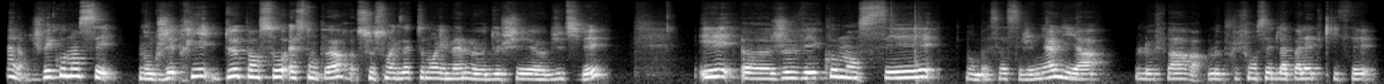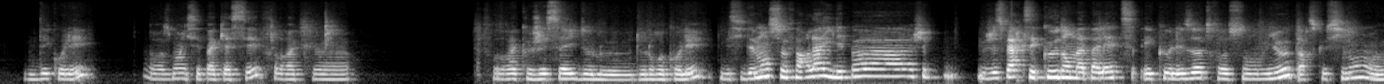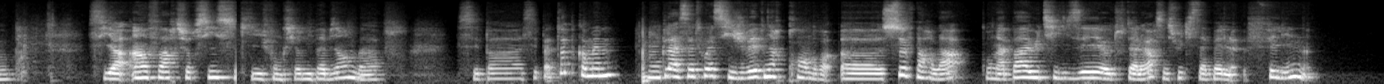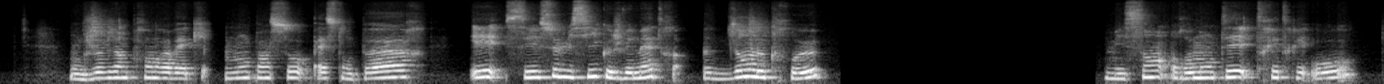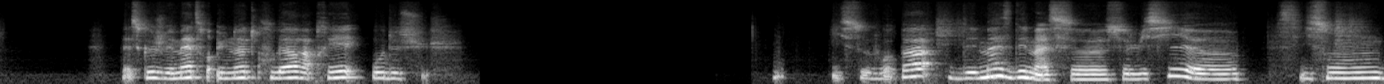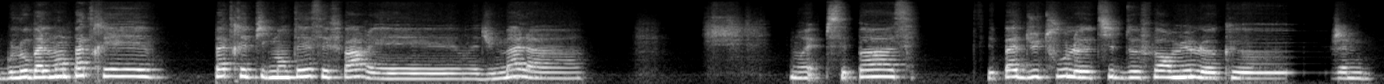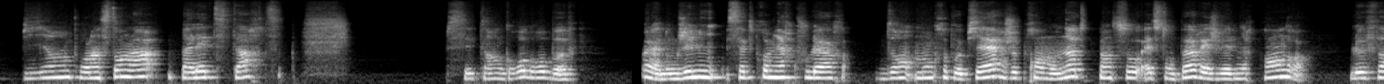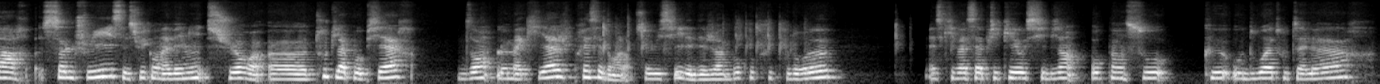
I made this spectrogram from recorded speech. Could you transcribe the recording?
Alors, je vais commencer. Donc j'ai pris deux pinceaux estompeurs, ce sont exactement les mêmes de chez euh, Beauty Bay. Et euh, je vais commencer... Bon bah ça c'est génial, il y a le fard le plus foncé de la palette qui s'est décollé. Heureusement il s'est pas cassé, faudra que faudra que j'essaye de le, recoller. Décidément, ce fard-là, il est pas... J'espère que c'est que dans ma palette et que les autres sont mieux, parce que sinon, euh, s'il y a un fard sur 6 qui fonctionne pas bien, bah c'est pas, pas top quand même. Donc là, cette fois-ci, je vais venir prendre euh, ce fard-là, qu'on n'a pas utilisé euh, tout à l'heure, c'est celui qui s'appelle Féline. Donc je viens prendre avec mon pinceau estompeur, et c'est celui-ci que je vais mettre dans le creux, mais sans remonter très très haut, parce que je vais mettre une autre couleur après au-dessus. Il se voit pas des masses des masses. Euh, celui-ci, euh, ils sont globalement pas très, pas très pigmentés ces fards et on a du mal à... Ouais, c'est pas, c'est pas du tout le type de formule que j'aime bien pour l'instant là. Palette tarte, c'est un gros gros bof. Voilà, donc j'ai mis cette première couleur dans mon creux paupière. Je prends mon autre pinceau estompeur et je vais venir prendre le fard Sultry, c'est celui qu'on avait mis sur euh, toute la paupière dans le maquillage précédent. Alors celui-ci, il est déjà beaucoup plus poudreux. Est-ce qu'il va s'appliquer aussi bien au pinceau au doigt tout à l'heure.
